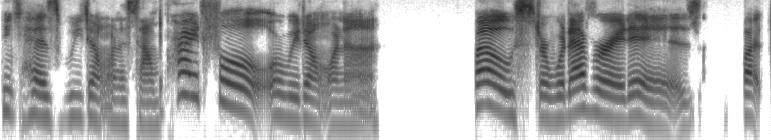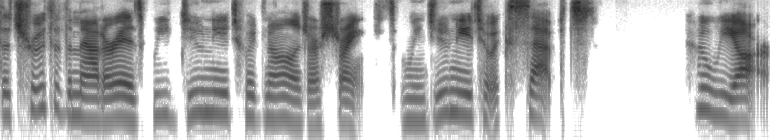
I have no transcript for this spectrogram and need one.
because we don't want to sound prideful or we don't want to boast or whatever it is. But the truth of the matter is, we do need to acknowledge our strengths. and We do need to accept who we are.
